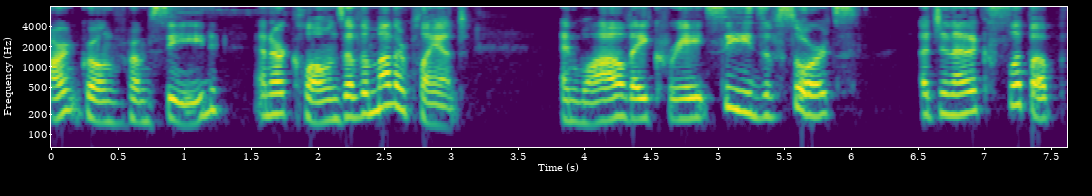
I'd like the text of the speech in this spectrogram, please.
aren't grown from seed and are clones of the mother plant. And while they create seeds of sorts, a genetic slip up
